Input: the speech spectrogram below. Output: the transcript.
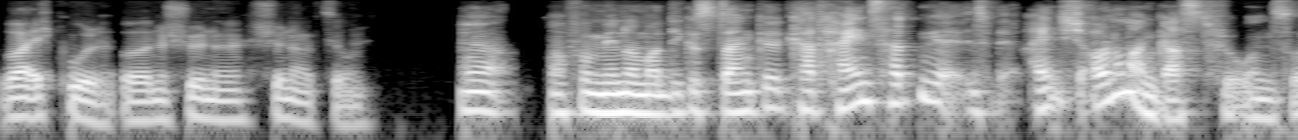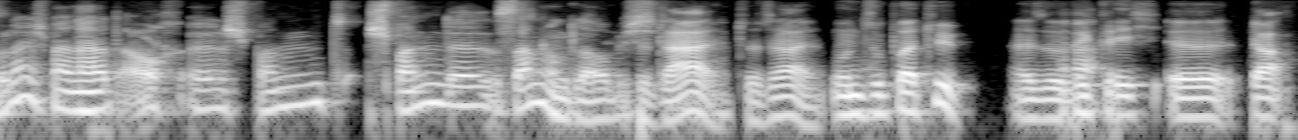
war echt cool, war eine schöne, schöne Aktion. Ja, auch von mir nochmal ein dickes Danke. Kat Heinz hatten wir, ist eigentlich auch nochmal ein Gast für uns, oder? Ich meine, er hat auch äh, spannend, spannende Sammlung, glaube ich. Total, total. Und super Typ. Also ja. wirklich, äh, ja,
